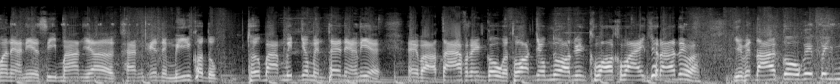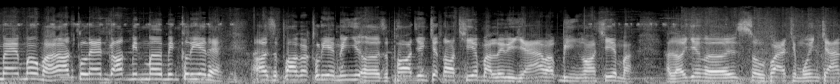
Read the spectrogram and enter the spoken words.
មកអ្នកនេះស៊ីបានយ៉ាខាង enemy គាត់ទៅធ្វើបាបមីតខ្ញុំមែនតើអ្នកនេះហើយបាទតា Franco ក៏ធាត់ខ្ញុំនោះអត់មានខ្វល់ខ្វាយច្រើនទេបាទ និយាយទៅដើរគោគេពេញមែមកបាទអត់ clan ក៏អត់មានមើលមាន clear ដែរឲ្យ support ក៏ clear មីង support យើងចិត្តដល់ឈាមបាទលីលីយ៉ាបាទប៊ីងអស់ឈាមបាទឥឡូវយើង sofa ជាមួយចាង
